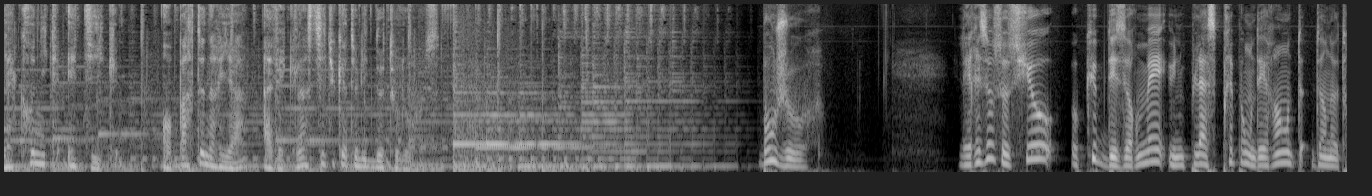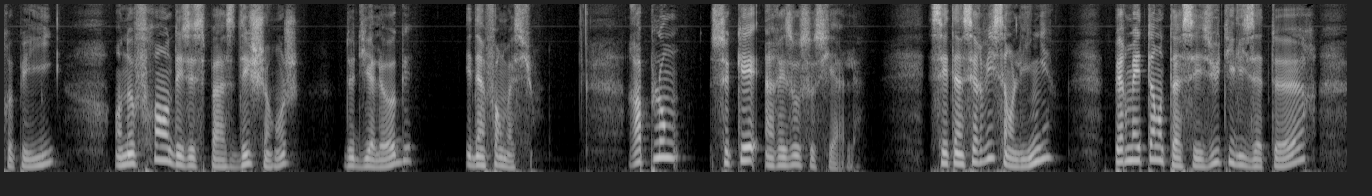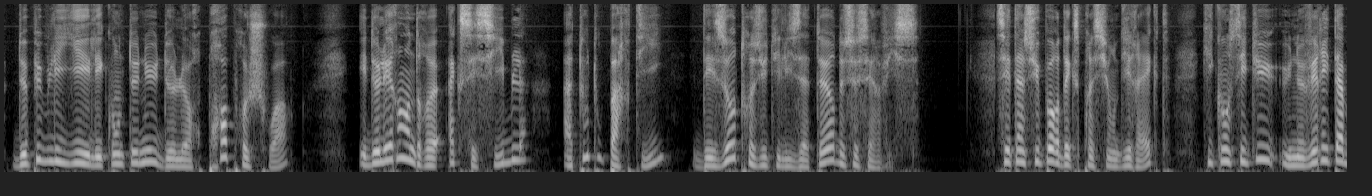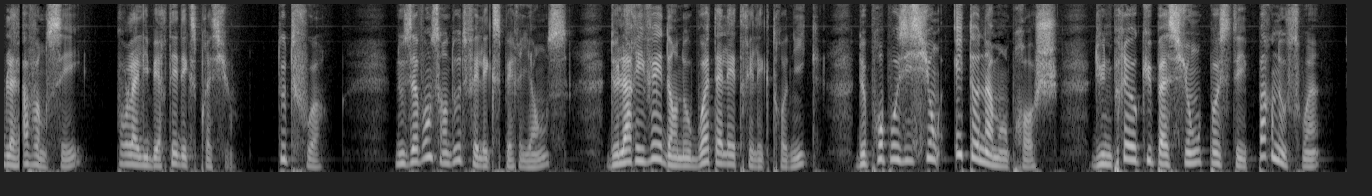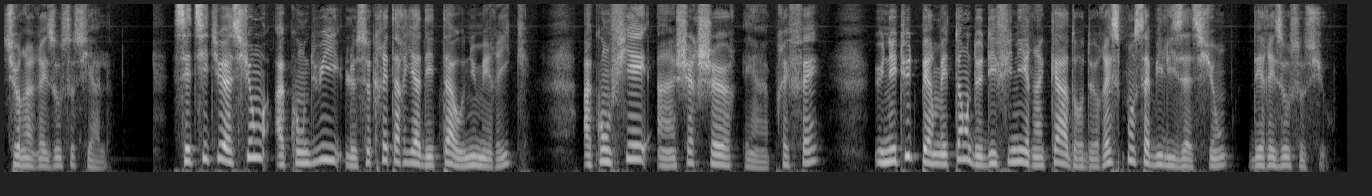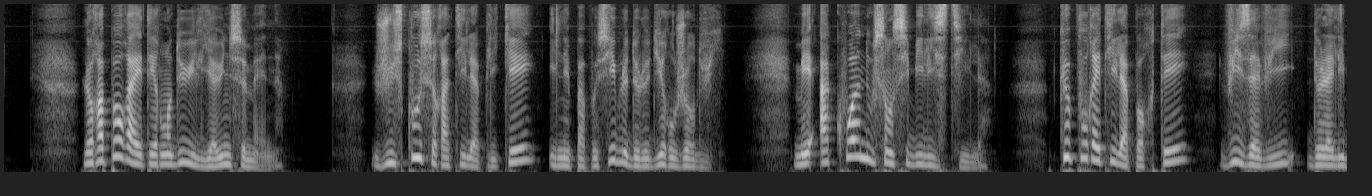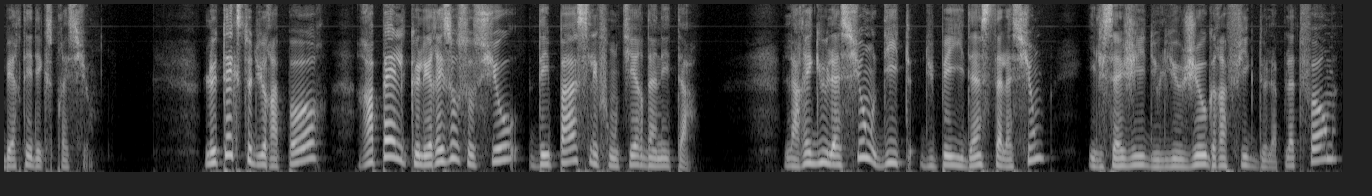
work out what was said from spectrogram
la chronique éthique, en partenariat avec l'Institut catholique de Toulouse. Bonjour. Les réseaux sociaux occupent désormais une place prépondérante dans notre pays en offrant des espaces d'échange, de dialogue et d'information. Rappelons ce qu'est un réseau social. C'est un service en ligne permettant à ses utilisateurs de publier les contenus de leur propre choix et de les rendre accessibles à tout ou partie des autres utilisateurs de ce service. C'est un support d'expression directe qui constitue une véritable avancée pour la liberté d'expression. Toutefois, nous avons sans doute fait l'expérience de l'arrivée dans nos boîtes à lettres électroniques de propositions étonnamment proches d'une préoccupation postée par nos soins sur un réseau social. Cette situation a conduit le secrétariat d'État au numérique à confier à un chercheur et à un préfet une étude permettant de définir un cadre de responsabilisation des réseaux sociaux. Le rapport a été rendu il y a une semaine. Jusqu'où sera-t-il appliqué? Il n'est pas possible de le dire aujourd'hui. Mais à quoi nous sensibilise-t-il? Que pourrait-il apporter vis-à-vis -vis de la liberté d'expression? Le texte du rapport rappelle que les réseaux sociaux dépassent les frontières d'un État. La régulation dite du pays d'installation, il s'agit du lieu géographique de la plateforme,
